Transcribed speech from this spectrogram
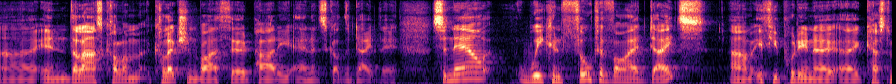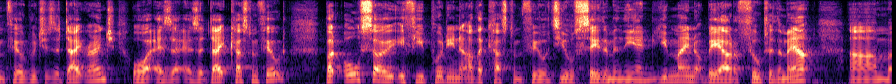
uh, in the last column collection by a third party and it's got the date there. So now we can filter via dates um, if you put in a, a, custom field which is a date range or as a, as a date custom field. But also, if you put in other custom fields, you'll see them in the end. You may not be able to filter them out um,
